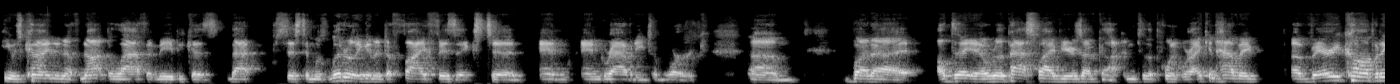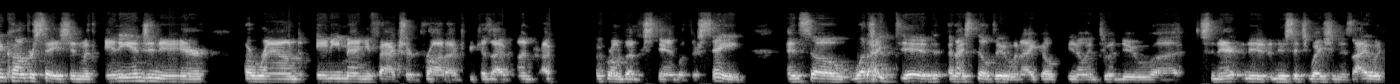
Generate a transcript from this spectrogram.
he was kind enough not to laugh at me because that system was literally going to defy physics to and and gravity to work. Um, but uh, I'll tell you, over the past five years, I've gotten to the point where I can have a a very competent conversation with any engineer around any manufactured product because I've I've grown to understand what they're saying. And so what I did, and I still do when I go, you know, into a new uh, scenario, new, new situation, is I would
